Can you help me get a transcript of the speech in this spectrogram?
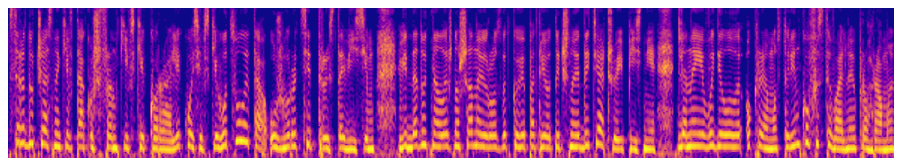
Серед учасників також франківські коралі, косівські гуцули та ужгородці 308. Віддадуть належну шану і розвиткові патріотичної дитячої пісні. Для неї виділили окрему сторінку фестивальної програми.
